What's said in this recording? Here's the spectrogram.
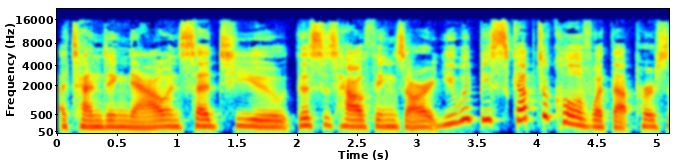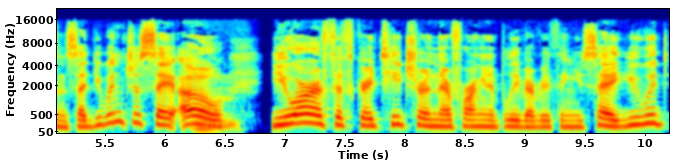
attending now and said to you, This is how things are, you would be skeptical of what that person said. You wouldn't just say, Oh, mm. you are a fifth grade teacher and therefore I'm going to believe everything you say. You would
